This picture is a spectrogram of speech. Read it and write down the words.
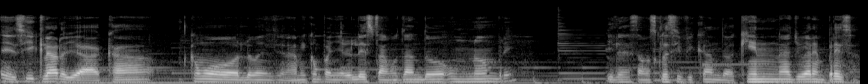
Eh, sí, claro, ya acá, como lo mencionaba mi compañero, le estamos dando un nombre y les estamos clasificando a quién ayuda a la empresa.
